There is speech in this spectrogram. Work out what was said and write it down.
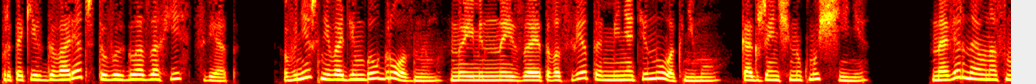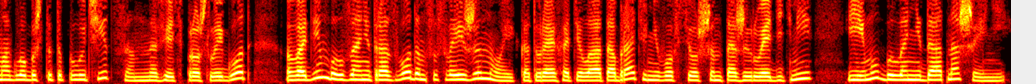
про таких говорят, что в их глазах есть цвет. Внешне Вадим был грозным, но именно из-за этого света меня тянуло к нему, как женщину к мужчине. Наверное, у нас могло бы что-то получиться, но весь прошлый год Вадим был занят разводом со своей женой, которая хотела отобрать у него все, шантажируя детьми, и ему было не до отношений.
